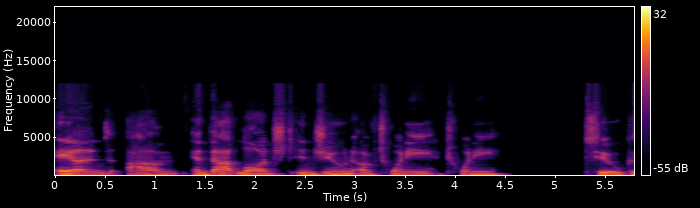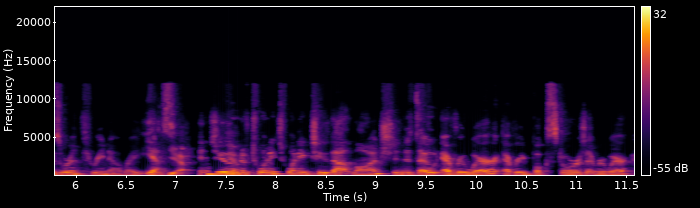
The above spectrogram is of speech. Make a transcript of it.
and um, and that launched in June of 2022 because we're in three now, right? Yes. Yeah. In June yeah. of 2022, that launched and it's out everywhere. Every bookstore is everywhere,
